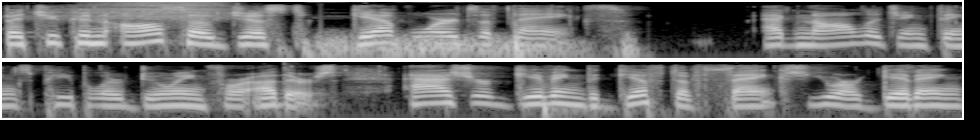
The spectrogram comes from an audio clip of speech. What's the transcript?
but you can also just give words of thanks acknowledging things people are doing for others. As you're giving the gift of thanks, you are getting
